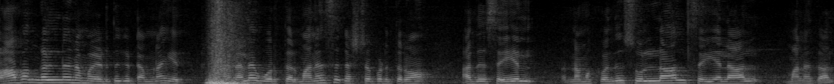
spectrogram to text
பாவங்கள்னு நம்ம எடுத்துக்கிட்டோம்னா எத் அதனால் ஒருத்தர் மனசு கஷ்டப்படுத்துகிறோம் அது செயல் நமக்கு வந்து சொல்லால் செயலால் மனதால்.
